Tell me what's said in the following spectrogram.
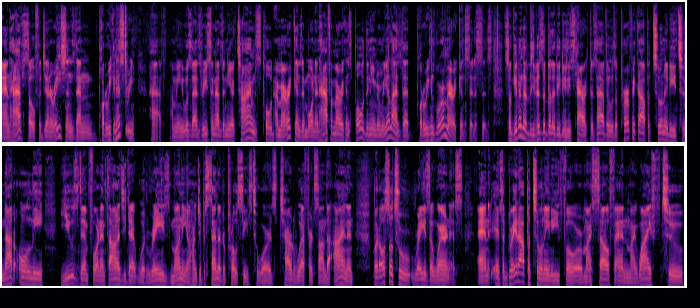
and have so for generations than Puerto Rican history have. I mean, it was as recent as the New York Times polled Americans, and more than half Americans polled didn't even realize that Puerto Ricans were American citizens. So, given the visibility these characters have, it was a perfect opportunity to not only use them for an anthology that would raise money, 100% of the proceeds towards charitable efforts on the island, but also to raise awareness. And it's a great opportunity for myself and my wife to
